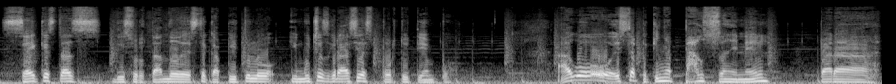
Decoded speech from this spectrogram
Sé que estás disfrutando de este capítulo y muchas gracias por tu tiempo. Hago esta pequeña pausa en él para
